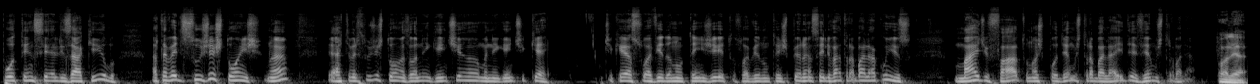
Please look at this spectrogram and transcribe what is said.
potencializar aquilo através de sugestões, né? É, através de sugestões. Oh, ninguém te ama, ninguém te quer de que a sua vida não tem jeito, a sua vida não tem esperança, ele vai trabalhar com isso. Mas, de fato, nós podemos trabalhar e devemos trabalhar. Olha,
